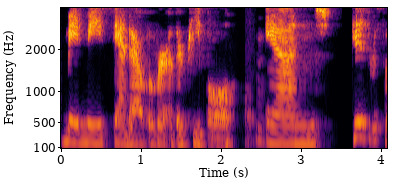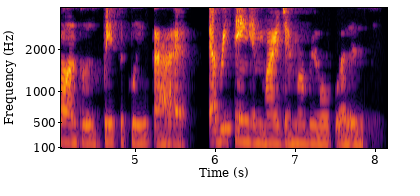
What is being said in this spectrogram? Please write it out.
made me stand out over other people. Mhm. And his response was basically that everything in my demo reel was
